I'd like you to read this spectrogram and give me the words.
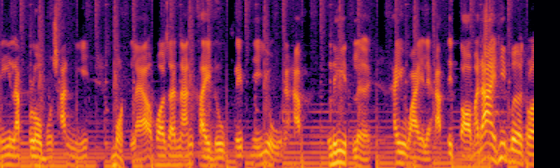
นี้และโปรโมชั่นนี้หมดแล้ว เพราะฉะนั้นใครดูคลิปนี้อยู่นะครับ รีบเลย ให้ไวเลยครับ ติดต่อมาได้ที่เบอร์โทร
